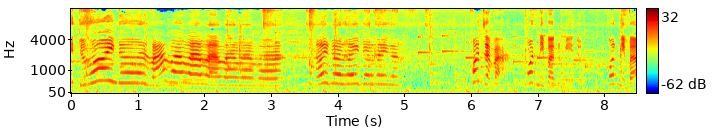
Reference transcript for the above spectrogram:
এইটো হৈ গ'ল বা বা বা বা বা বা বা হৈ গ'ল হৈ গ'ল হৈ গ'ল ক'ত যাবা ক'ত নিবা তুমি এইটো ক'ত নিবা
